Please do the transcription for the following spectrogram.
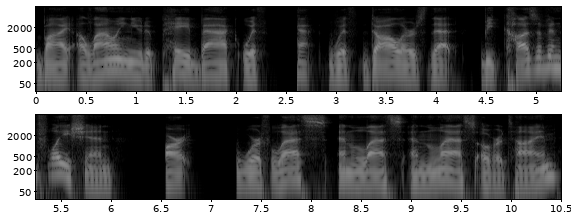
by allowing you to pay back with with dollars that because of inflation are worth less and less and less over time,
